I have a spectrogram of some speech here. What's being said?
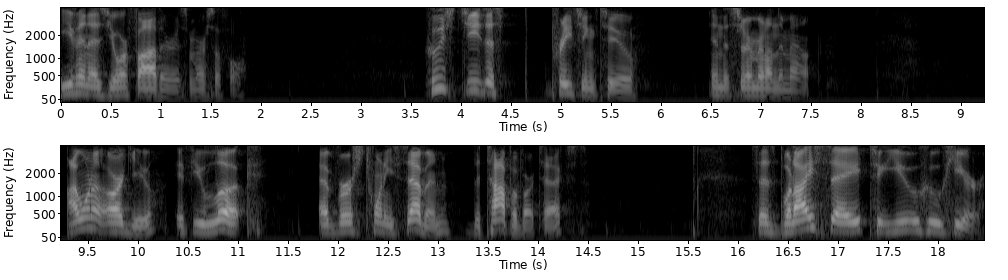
even as your Father is merciful. Who's Jesus preaching to in the Sermon on the Mount? I want to argue, if you look at verse 27, the top of our text, says, But I say to you who hear,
